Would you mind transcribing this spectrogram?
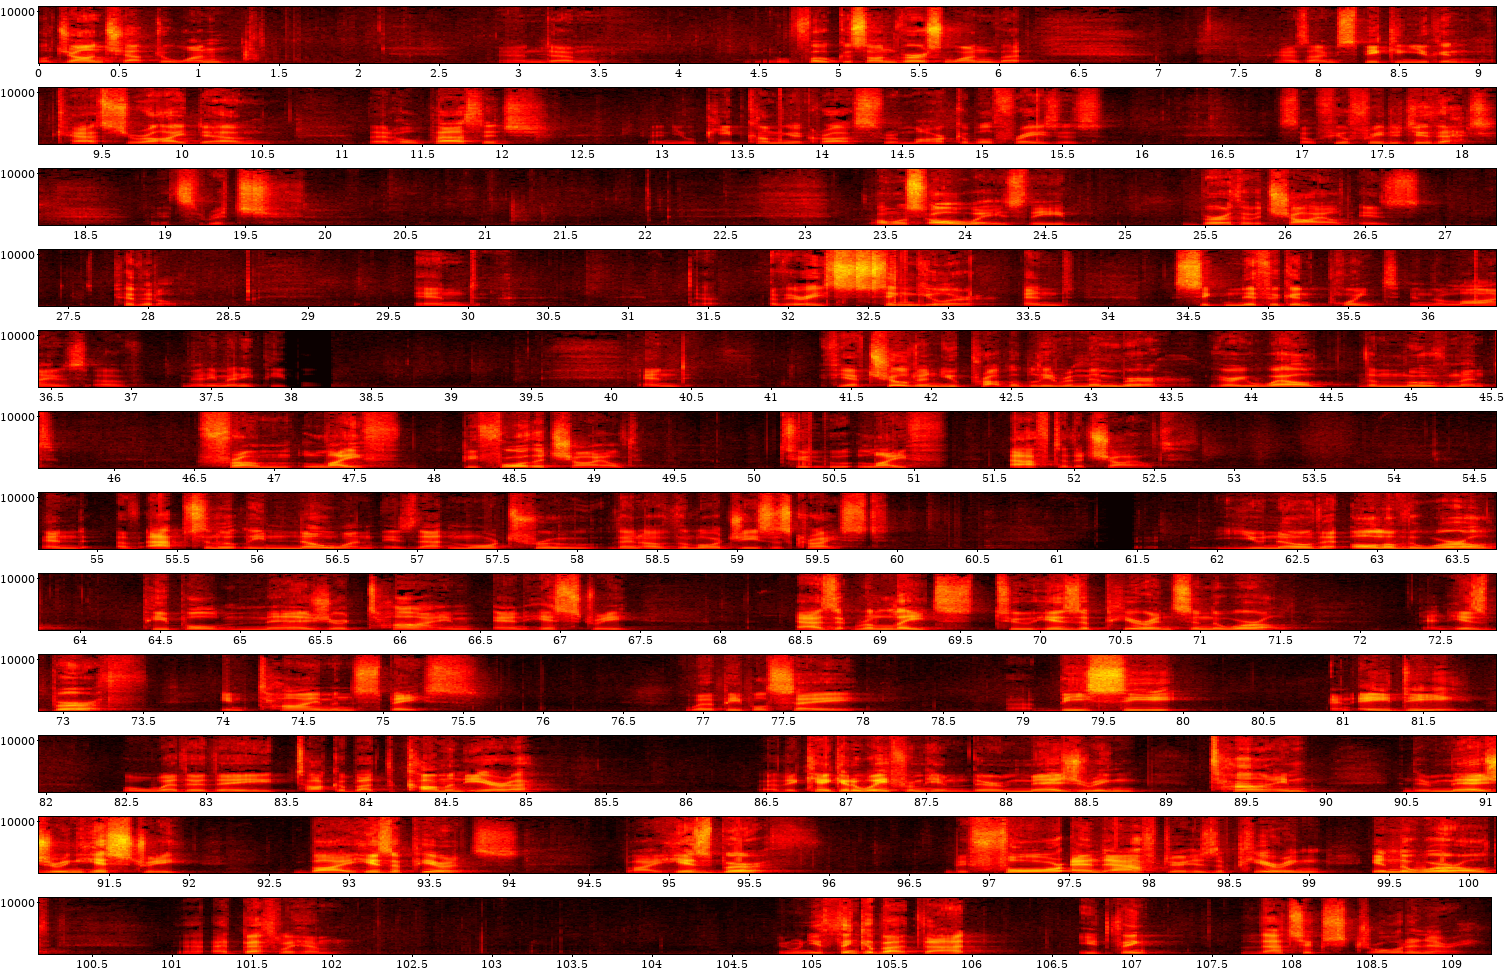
Well, John chapter 1. And um, we'll focus on verse 1, but as I'm speaking, you can cast your eye down that whole passage and you'll keep coming across remarkable phrases. So feel free to do that. It's rich. Almost always, the birth of a child is pivotal and uh, a very singular and significant point in the lives of many, many people. And if you have children, you probably remember very well the movement from life before the child to life after the child. And of absolutely no one is that more true than of the Lord Jesus Christ. You know that all over the world, people measure time and history as it relates to his appearance in the world and his birth in time and space. Whether people say uh, BC and AD or whether they talk about the common era, uh, they can't get away from him. They're measuring time and they're measuring history by his appearance, by his birth, before and after his appearing in the world uh, at Bethlehem. And when you think about that, you'd think that's extraordinary.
